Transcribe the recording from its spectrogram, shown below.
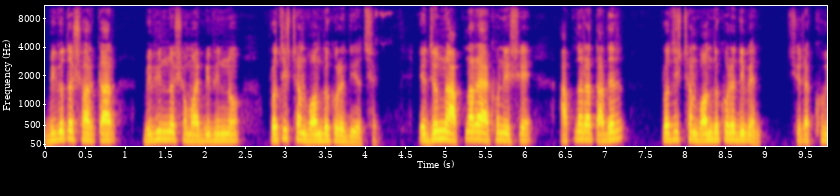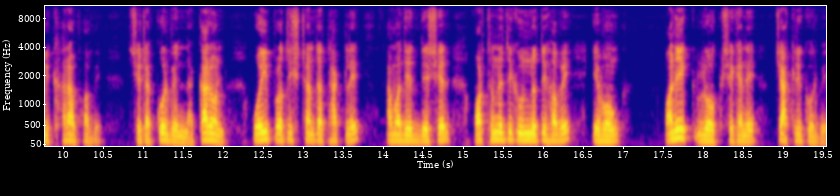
বিগত সরকার বিভিন্ন সময় বিভিন্ন প্রতিষ্ঠান বন্ধ করে দিয়েছে। এজন্য আপনারা এখন এসে, আপনারা তাদের প্রতিষ্ঠান বন্ধ করে দিবেন, সেটা খুবই খারাপ হবে, সেটা করবেন না। কারণ ওই প্রতিষ্ঠানটা থাকলে আমাদের দেশের অর্থনৈতিক উন্নতি হবে এবং অনেক লোক সেখানে চাকরি করবে,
